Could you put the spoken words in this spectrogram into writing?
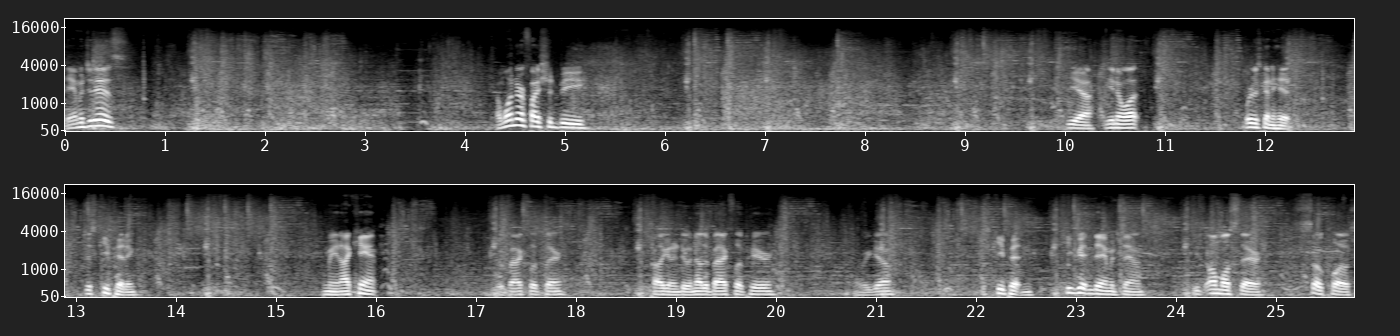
Damage it is. I wonder if I should be... Yeah, you know what? We're just gonna hit. Just keep hitting. I mean, I can't... Do a backflip there. Probably gonna do another backflip here. There we go. Just keep hitting. Keep getting damage down. He's almost there. So close.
